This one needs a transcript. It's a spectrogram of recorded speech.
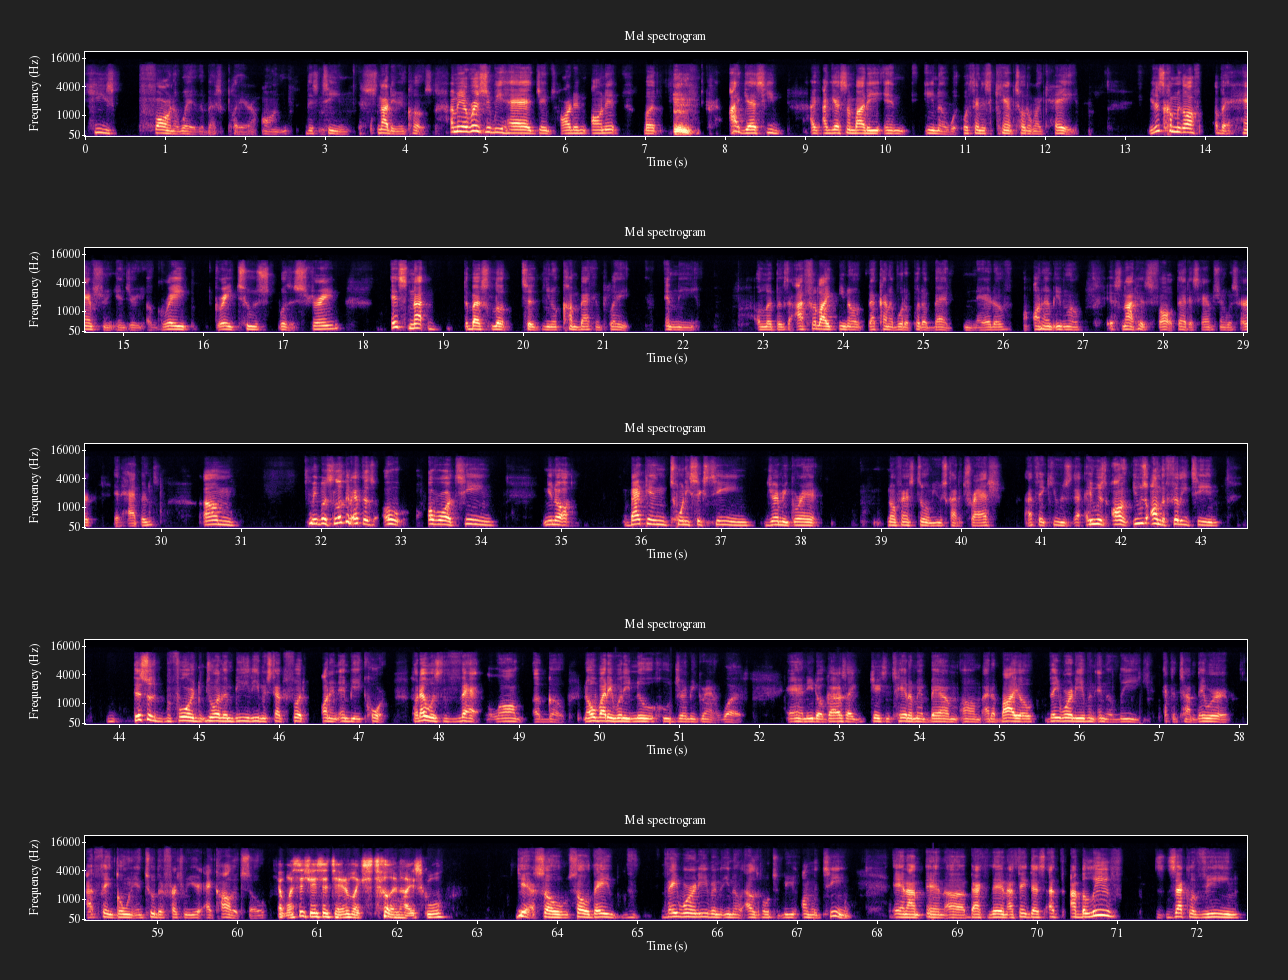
he's far and away the best player on this team. It's not even close. I mean, originally we had James Harden on it, but I guess he, I, I, guess somebody in you know within his camp told him like, hey, you're just coming off of a hamstring injury, a grade grade two was a strain. It's not the best look to you know come back and play in the Olympics. I feel like you know that kind of would have put a bad narrative on him, even though it's not his fault that his hamstring was hurt. It happens. Um, I mean, but looking at this overall team, you know, back in 2016, Jerami Grant, no offense to him, he was kind of trash. I think he was he was on he was on the Philly team. This was before Joel Embiid even stepped foot on an NBA court. So that was that long ago. Nobody really knew who Jerami Grant was. And you know, guys like Jayson Tatum and Bam um, Adebayo, they weren't even in the league at the time. They were, I think, going into their freshman year at college. So yeah, wasn't Jayson Tatum like still in high school? Yeah, so so they they weren't even you know eligible to be on the team. And I'm and uh back then, I think that's I, I believe Zach LaVine,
